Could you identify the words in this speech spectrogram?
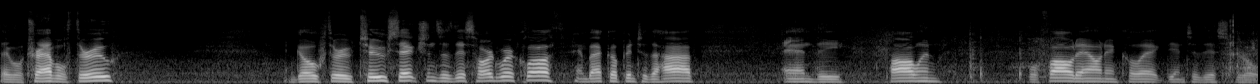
they will travel through go through two sections of this hardware cloth and back up into the hive and the pollen will fall down and collect into this drawer.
